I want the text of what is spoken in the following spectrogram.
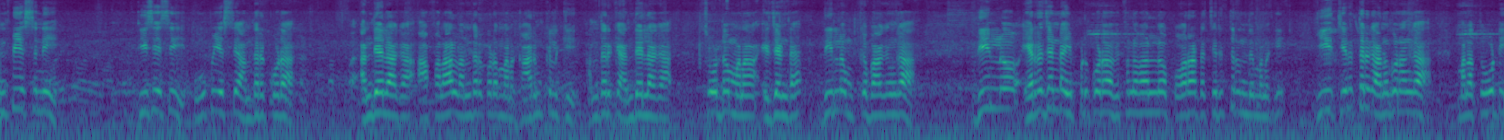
ఎన్పిఎస్ని తీసేసి ఓపీఎస్సీ అందరికి కూడా అందేలాగా ఆ ఫలాలు అందరూ కూడా మన కార్మికులకి అందరికీ అందేలాగా చూడడం మన ఎజెండా దీనిలో ముఖ్య భాగంగా దీనిలో ఎర్రజెండా ఇప్పుడు కూడా విఫలవాళ్ళలో పోరాట చరిత్ర ఉంది మనకి. ఈ చరిత్రకు అనుగుణంగా మన తోటి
